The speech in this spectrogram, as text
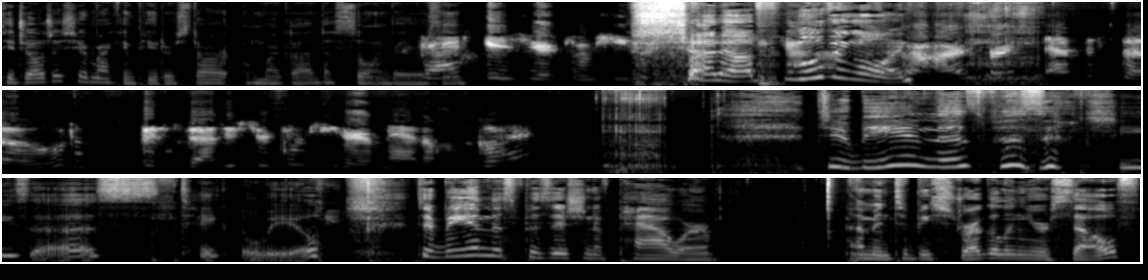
Did y'all just hear my computer start? Oh my god, that's so embarrassing. That is your computer. Shut up. Moving on. For our first episode, that is your computer, madam. Go ahead to be in this position, Jesus, take the wheel. To be in this position of power, I mean, to be struggling yourself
